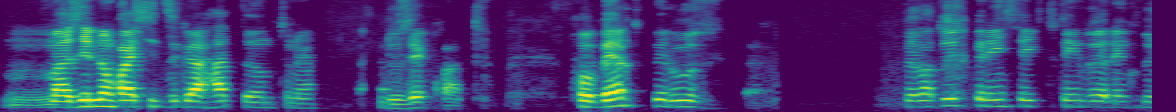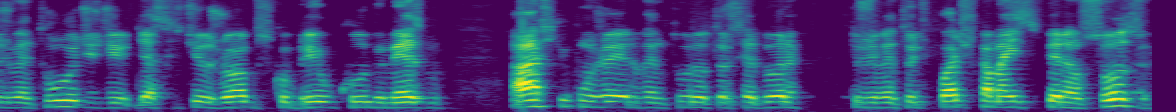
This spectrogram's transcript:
mas ele não vai se desgarrar tanto, né? Do Z4. Roberto Peruso, pela tua experiência aí que tu tem do elenco do Juventude, de, de assistir os jogos, cobrir o clube mesmo, acho que com o Jair Ventura, o torcedor do Juventude pode ficar mais esperançoso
